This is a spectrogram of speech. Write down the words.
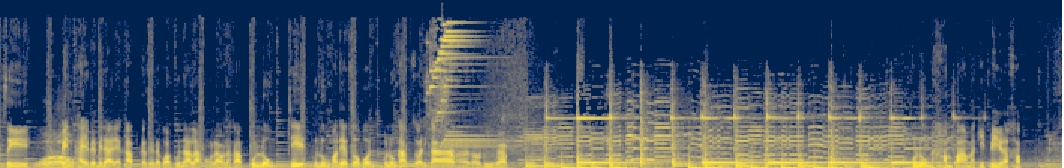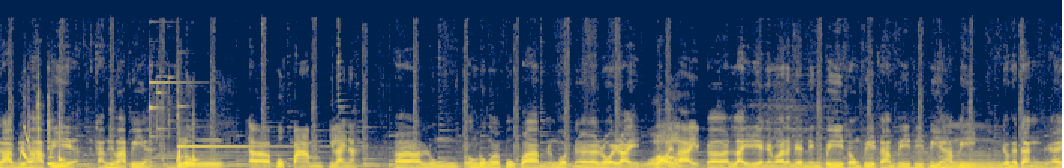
2564เป็นใครไปไม่ได้เลยครับ เกษตรกรผู้น่ารักของเรานะครับ คุณลุงจี๊ดคุณลุงพรเทพโสพลคุณลุงครับ สวัสดีครับอ่าสวัสดีครับ ทำปาล์มมากี่ปีแล้วครับ35ปีอะ35ปีอะคุณลุงเอ่อปลูกปาล์มกี่ไร่นะอ่าลุงของลุงก็ปลูกปาล์มทั้งหมดร้อยไร่ร้อยไร่ ก็ไล่เรียงกันมาตั้งแต่1ปี2ปี3ปี4ปี5ปีอืม จนกระทั่งไอ้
